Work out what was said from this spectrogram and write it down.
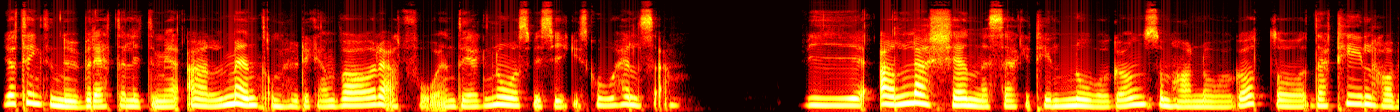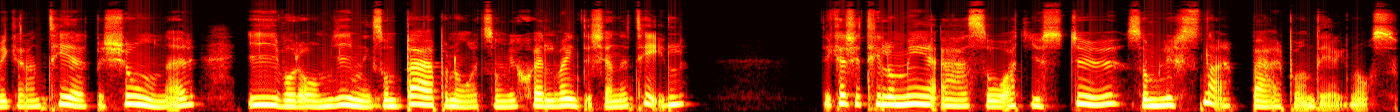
Jag tänkte nu berätta lite mer allmänt om hur det kan vara att få en diagnos vid psykisk ohälsa. Vi alla känner säkert till någon som har något och därtill har vi garanterat personer i vår omgivning som bär på något som vi själva inte känner till. Det kanske till och med är så att just du som lyssnar bär på en diagnos.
